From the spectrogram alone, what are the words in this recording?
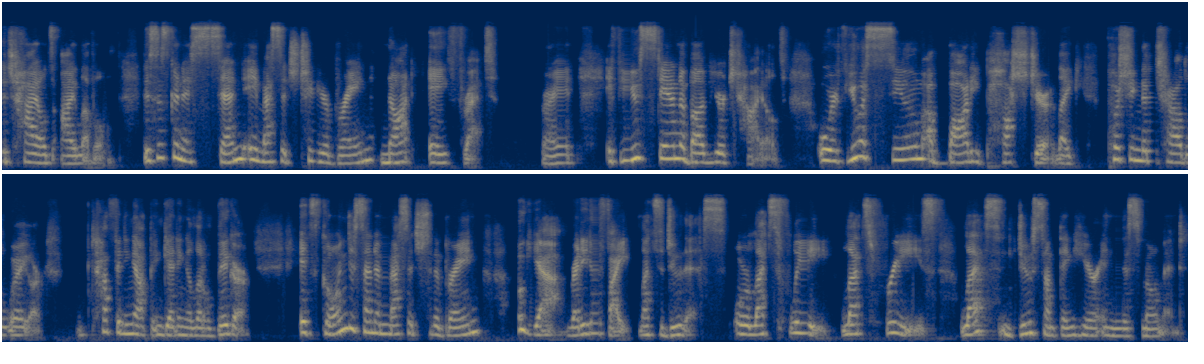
the child's eye level, this is going to send a message to your brain, not a threat right? If you stand above your child, or if you assume a body posture, like pushing the child away or toughening up and getting a little bigger, it's going to send a message to the brain oh, yeah, ready to fight. Let's do this. Or let's flee. Let's freeze. Let's do something here in this moment.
